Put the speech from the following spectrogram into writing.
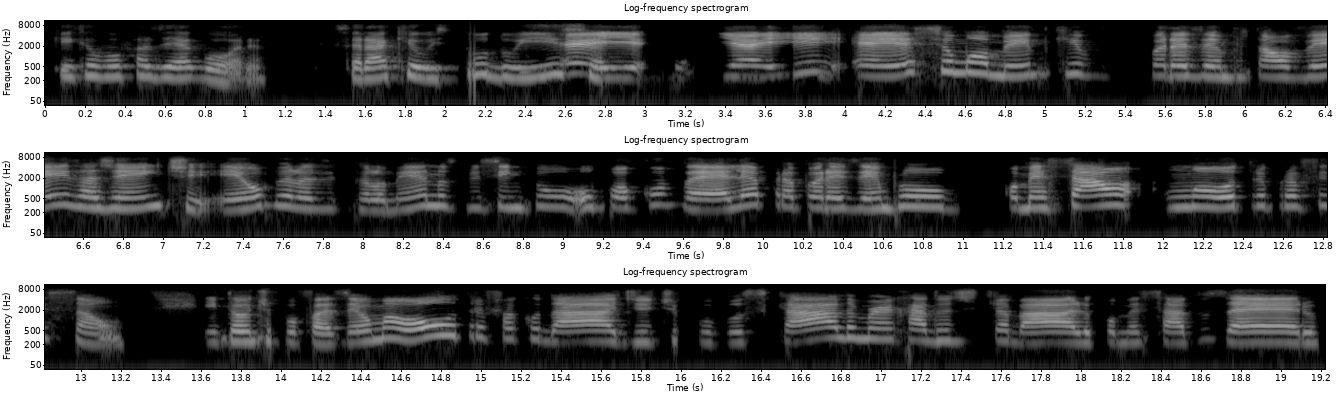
o que que eu vou fazer agora? Será que eu estudo isso? É, e, e aí é esse o momento que, por exemplo, talvez a gente, eu pelo, pelo menos, me sinto um pouco velha para, por exemplo, começar uma outra profissão. Então, tipo, fazer uma outra faculdade, tipo, buscar no mercado de trabalho, começar do zero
